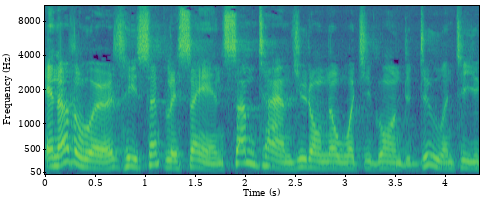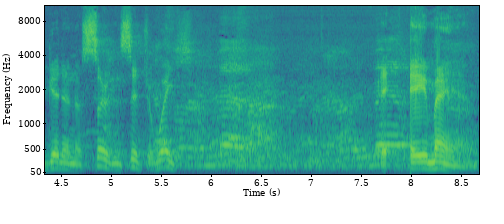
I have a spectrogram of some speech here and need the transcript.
In other words, he's simply saying sometimes you don't know what you're going to do until you get in a certain situation. Amen.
